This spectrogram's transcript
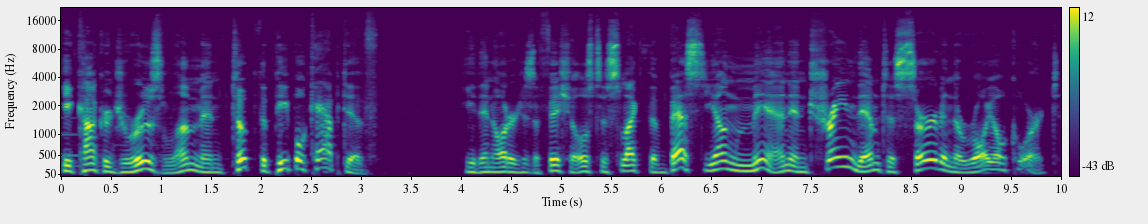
He conquered Jerusalem and took the people captive. He then ordered his officials to select the best young men and train them to serve in the royal court.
